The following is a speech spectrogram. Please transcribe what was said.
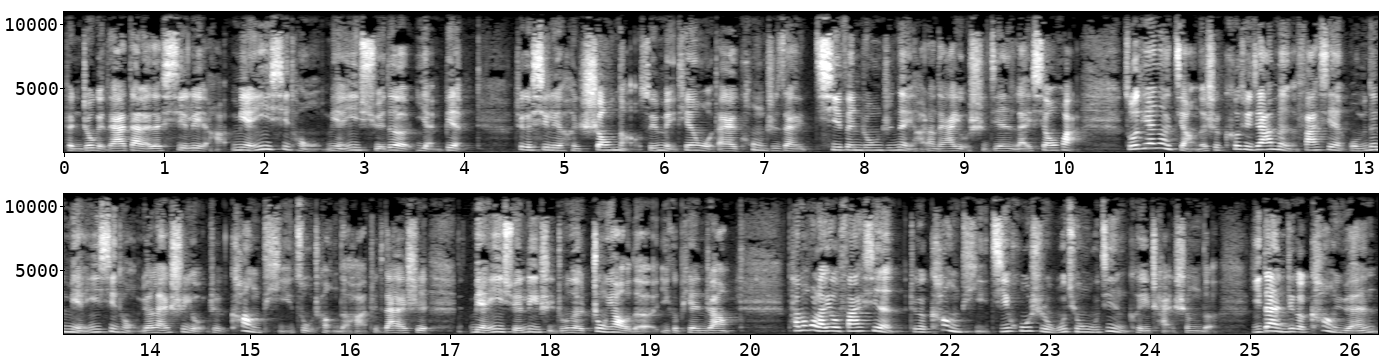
本周给大家带来的系列哈，免疫系统、免疫学的演变。这个系列很烧脑，所以每天我大概控制在七分钟之内哈，让大家有时间来消化。昨天呢讲的是科学家们发现我们的免疫系统原来是有这个抗体组成的哈，这大概是免疫学历史中的重要的一个篇章。他们后来又发现这个抗体几乎是无穷无尽可以产生的，一旦这个抗原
